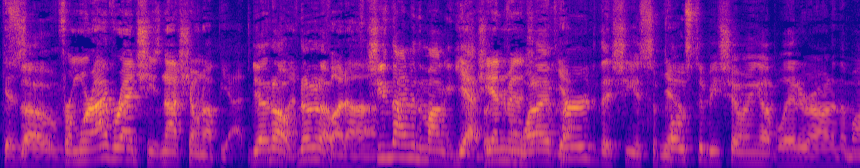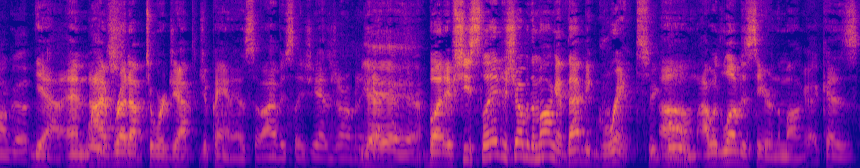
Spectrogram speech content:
because So- from where I've read, she's not shown up yet. Yeah, no, But- no, no, no. But uh, she's not in the manga yeah, yet. she but hadn't from been- what I've yeah. heard, that she is supposed to be showing up later on in the manga. yeah, and Which- I've read up to where Jap- Japan is, so obviously she hasn't shown up in Yeah, yet. yeah, yeah. But if she's slated to show up in the manga, that'd be great. Be cool. Um, I would love to see her in the manga because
